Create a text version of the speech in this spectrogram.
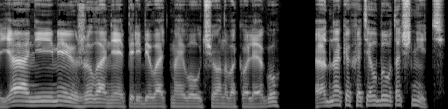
я не имею желания перебивать моего ученого-коллегу, однако хотел бы уточнить,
